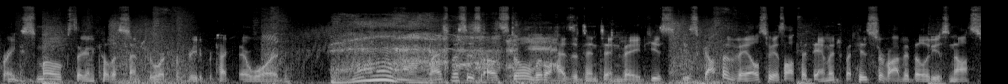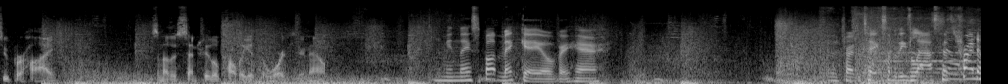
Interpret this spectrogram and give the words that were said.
Break smokes, they're going to kill the Sentry Ward for free to protect their ward. Rasmus is uh, still a little hesitant to invade. He's He's got the Veil, so he has lots of damage, but his survivability is not super high. There's another Sentry, they'll probably get the ward here now. I mean, they spot Mickey over here. Gonna try to take some of these last hits. Try to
